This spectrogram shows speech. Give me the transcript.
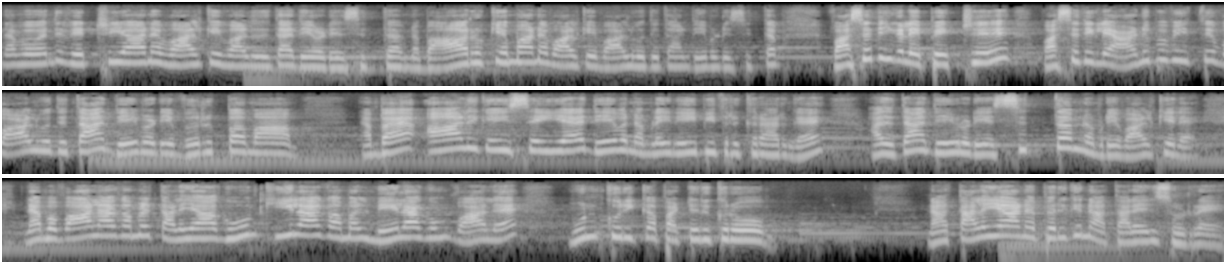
நம்ம வந்து வெற்றியான வாழ்க்கை வாழ்வது தான் தேவனுடைய சித்தம். நம்ம ஆரோக்கியமான வாழ்க்கை வாழ்வது தான் தேவனுடைய சித்தம். வசதிகளை பெற்று வசதிகளை அனுபவித்து வாழ்வது தான் தேவனுடைய விருப்பமாம். நம்ம ஆளுகை செய்ய தேவன் நம்மளை நெய்பித்திருக்கிறாருங்க அதுதான் தேவனுடைய சித்தம் நம்முடைய வாழ்க்கையில. நம்ம வாழாகாமல் தலையாகவும் கீழாகாமல் மேலாகவும் வாழ முன்குறிக்கப்பட்டிருக்கிறோம். நான் தலையான பிறகு நான் தலைன்னு சொல்றேன்.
